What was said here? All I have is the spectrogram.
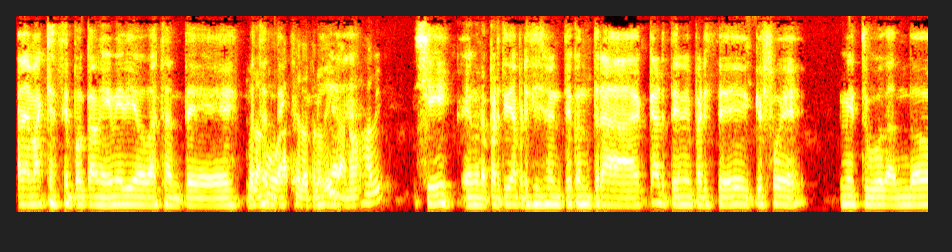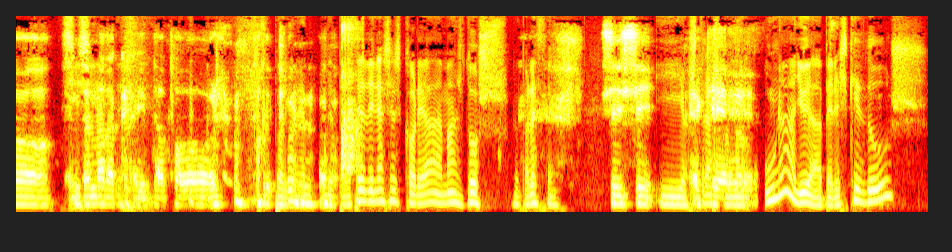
Además que hace poco a mí me dio bastante... bastante el otro día, ¿no, Javi? Sí, en una partida precisamente contra Carte, me parece que fue. Me estuvo dando Sí, en torno sí. a dos créditos por, por turno. me parece que tenías escoreada además dos, me parece. Sí, sí. Y es ostras, que cuando una ayuda, pero es que dos,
